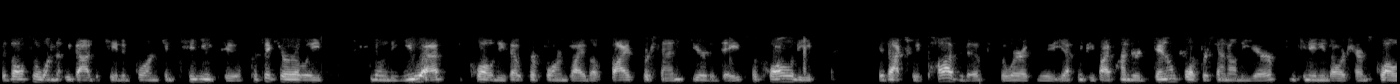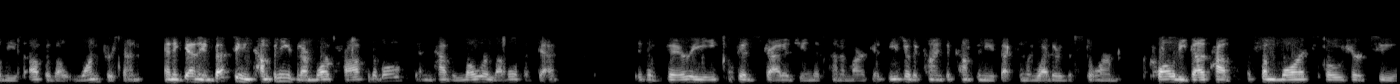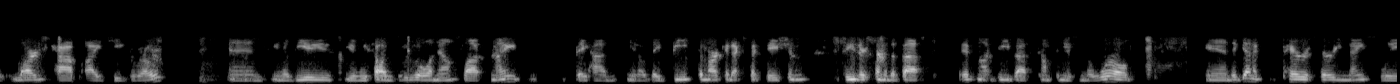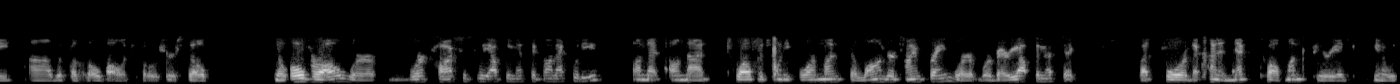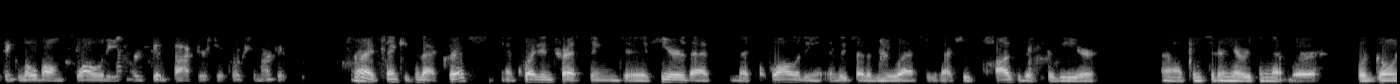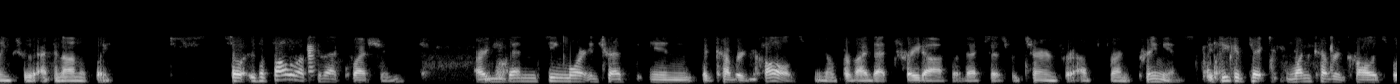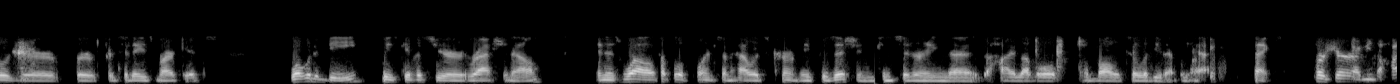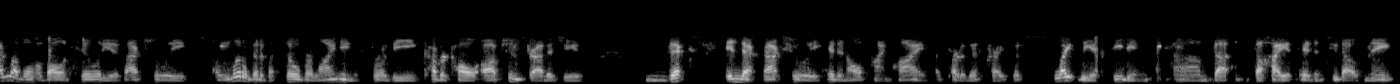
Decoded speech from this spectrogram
is also one that we've advocated for and continue to, particularly you know, in the U.S., quality is outperformed by about 5% year to date. So quality is actually positive. So whereas the S&P 500 down 4% on the year in Canadian dollar terms, quality is up about 1%. And again, investing in companies that are more profitable and have lower levels of debt is a very good strategy in this kind of market. These are the kinds of companies that can weather the storm. Quality does have some more exposure to large cap IT growth. And, you know, these, you know, we saw Google announce last night they had, you know, they beat the market expectations. These are some of the best, if not the best companies in the world. And again, it pairs very nicely uh, with the low vol exposure. So, you know, overall, we're we're cautiously optimistic on equities on that on that 12 to 24 months. The longer time frame, we're we're very optimistic. But for the kind of next 12 month period, you know, we think low vol and quality are good factors to approach the market. All right, thank you for that, Chris. Yeah, quite interesting to hear that that quality, at least out of the U.S., is actually positive for the year, uh, considering everything that we're we're going through economically. So, as a follow up to that question, are you then seeing more interest in the covered calls? You know, provide that trade off of excess return for upfront premiums. If you could pick one covered call exposure for for today's markets, what would it be? Please give us your rationale. And as well, a couple of points on how it's currently positioned, considering the, the high level of volatility that we have. Thanks. For sure. I mean, the high level of volatility is actually a little bit of a silver lining for the cover call option strategies. VIX index actually hit an all-time high as part of this crisis, slightly exceeding um, that the high it hit in 2008.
